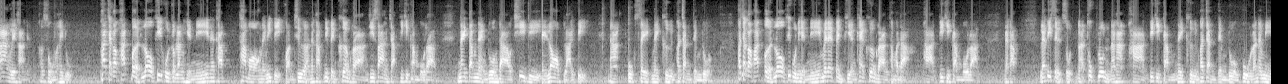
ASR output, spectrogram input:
ล่างเลยค่ะเนี่ยเขาส่งมาให้ดู พระจักรพรรดิเปิดโลกที่คุณกำลังเห็นนี้นะครับ ถ้ามองในมิติความเชื่อนะครับ นี่เป็นเครื่องรางที่สร้างจากพิธีกรรมโบราณ ในตำแหน่งดวงดาวที่ดีในรอบหลายปีนะปลุกเสกในคืนพระจันทร์เต็มดวง พระจักรพรรดิเปิดโลกที่คุณเห็นนี้ไม่ได้เป็นเพียงแค่เครื่องรางธรรมดา ผ่านพิธีกรรมโบราณนะครับและพิเศษสุดนะทุกรุ่นนะฮะผ่านพิธีกรรมในคืนพระจันทร์เต็มดวงปูและนามี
